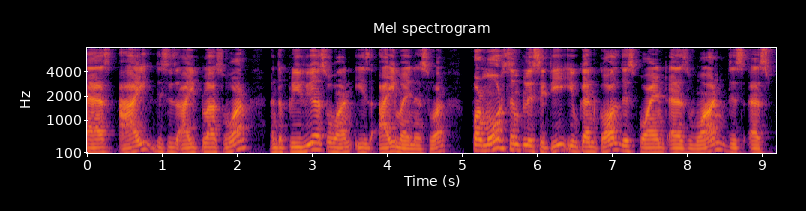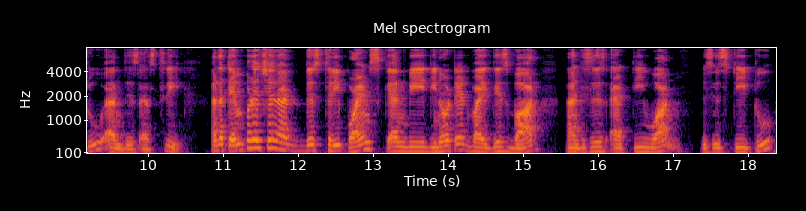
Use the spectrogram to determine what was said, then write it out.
as i this is i plus 1 and the previous one is i minus 1 for more simplicity, you can call this point as 1, this as 2 and this as 3. And the temperature at these three points can be denoted by this bar and this is at T1, this is T2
